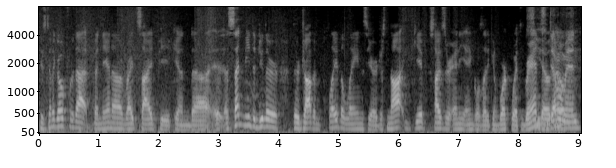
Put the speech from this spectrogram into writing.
He's going to go for that banana right side peek, and uh, Ascent need to do their, their job and play the lanes here. Just not give Sizer any angles that he can work with. Rando, Demo though, Man.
